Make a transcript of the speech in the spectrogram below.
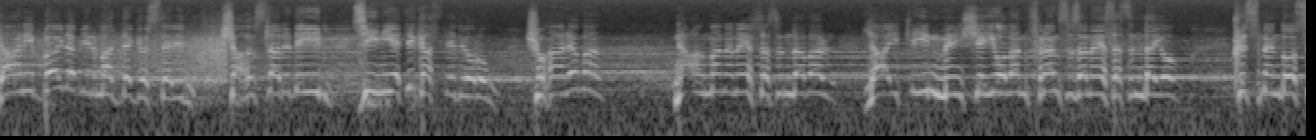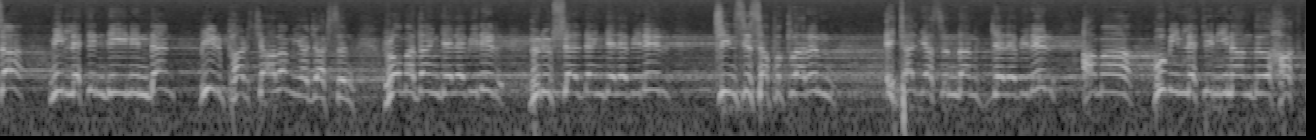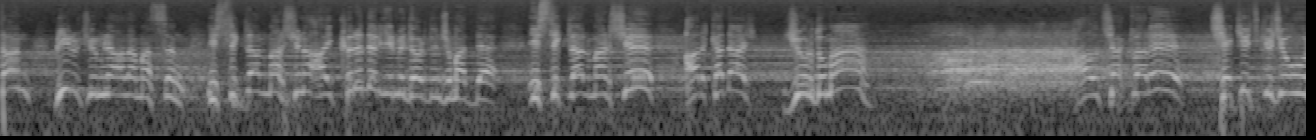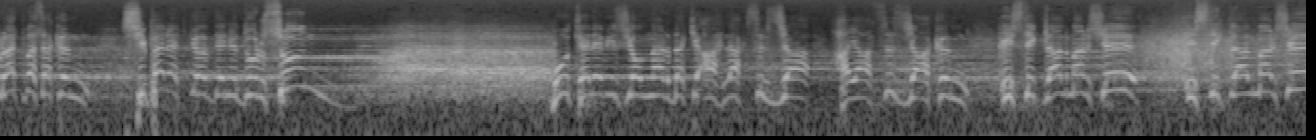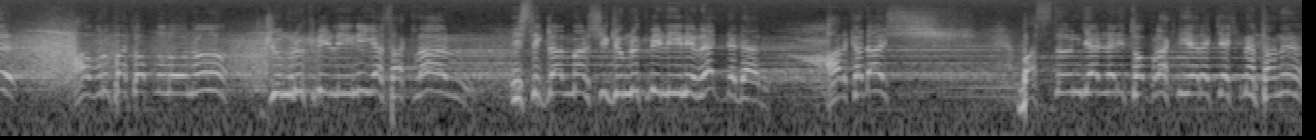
Yani böyle bir madde gösterin. Şahısları değil, zihniyeti kastediyorum. Şu hale bak. Ne Alman anayasasında var, laikliğin menşei olan Fransız anayasasında yok. Kısmen de olsa milletin dininden bir parça alamayacaksın. Roma'dan gelebilir, Brüksel'den gelebilir, cinsi sapıkların İtalya'sından gelebilir ama bu milletin inandığı haktan bir cümle alamazsın. İstiklal Marşı'na aykırıdır 24. madde. İstiklal Marşı arkadaş yurduma alçakları çekiç gücü uğratma sakın. Siper et gövdeni dursun. Bu televizyonlardaki ahlaksızca, hayasızca akın İstiklal Marşı, İstiklal Marşı Avrupa topluluğunu, gümrük birliğini yasaklar. İstiklal Marşı gümrük birliğini reddeder. Arkadaş, bastığın yerleri toprak diyerek geçme tanı.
